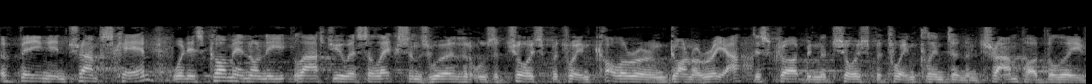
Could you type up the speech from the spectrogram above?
of being in Trump's camp, when his comment on the last US elections were that it was a choice between cholera and gonorrhea, describing the choice between Clinton and Trump, I believe,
